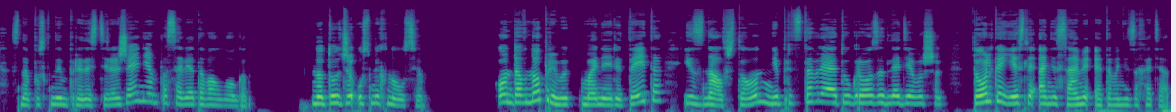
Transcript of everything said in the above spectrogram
— с напускным предостережением посоветовал Логан. Но тут же усмехнулся. Он давно привык к манере Тейта и знал, что он не представляет угрозы для девушек, только если они сами этого не захотят.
